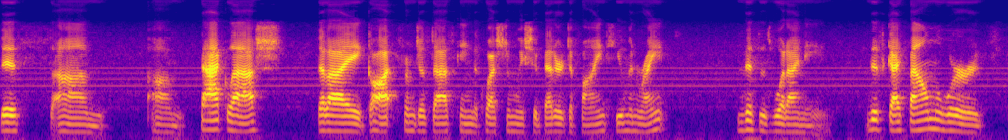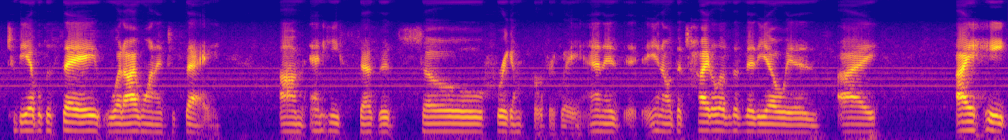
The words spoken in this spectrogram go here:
This um, um, backlash that I got from just asking the question we should better define human rights, this is what I mean. This guy found the words to be able to say what I wanted to say. Um, and he says it so friggin' perfectly. And it, it, you know, the title of the video is I, I hate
